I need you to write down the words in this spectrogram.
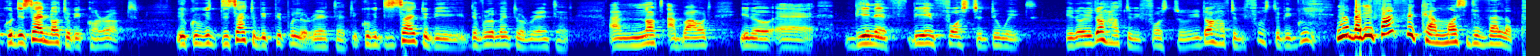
could decide not to be corrupt. You could decide to be people-oriented. You could decide to be development-oriented and not about, you know, uh, being, a, being forced to do it. You know, you don't have to be forced to. You don't have to be forced to be good. No, but if Africa must develop,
